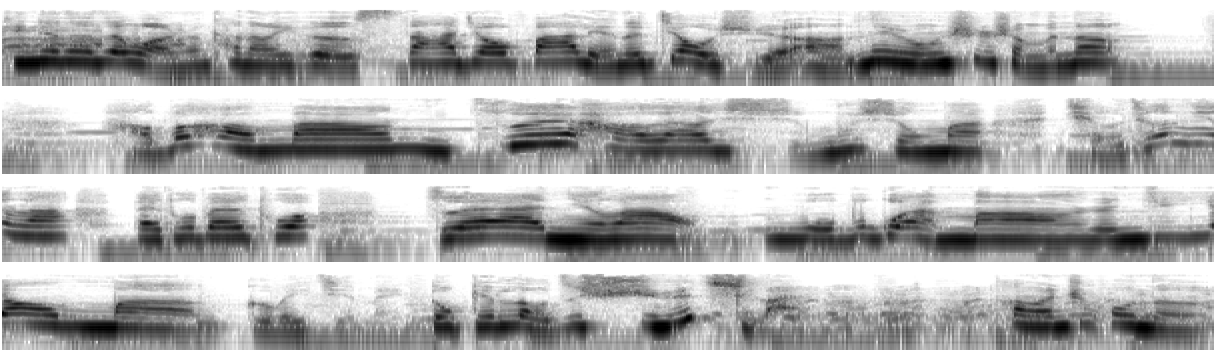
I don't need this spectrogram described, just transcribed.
今天呢，在网上看到一个撒娇八连的教学啊，内容是什么呢？好不好嘛？你最好了，行不行嘛？求求你啦，拜托拜托，最爱你啦！我不管嘛，人家要嘛。各位姐妹都给老子学起来！看完之后呢，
